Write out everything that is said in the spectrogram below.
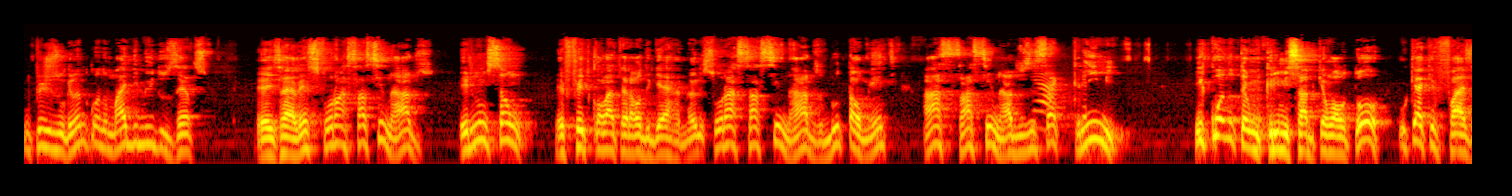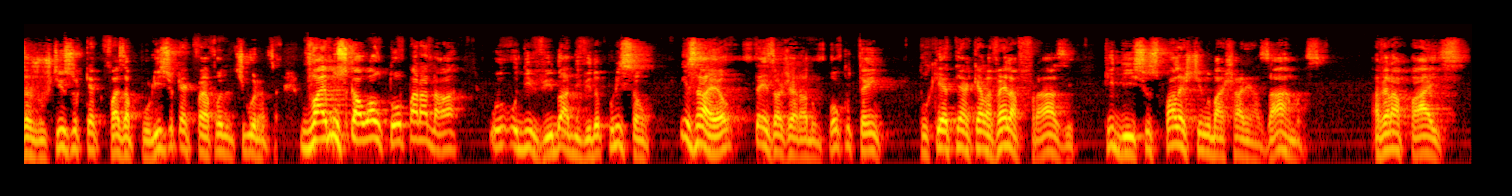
um prejuízo grande quando mais de 1.200 eh, israelenses foram assassinados. Eles não são efeito colateral de guerra, não. Eles foram assassinados, brutalmente assassinados. Isso é crime. E quando tem um crime e sabe quem é o autor, o que é que faz a justiça, o que é que faz a polícia, o que é que faz a Força de Segurança? Vai buscar o autor para dar o, o devido, a devida punição. Israel tem exagerado um pouco, tem, porque tem aquela velha frase que diz: se os palestinos baixarem as armas, haverá paz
